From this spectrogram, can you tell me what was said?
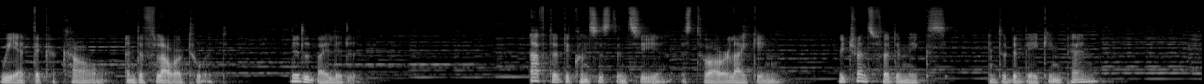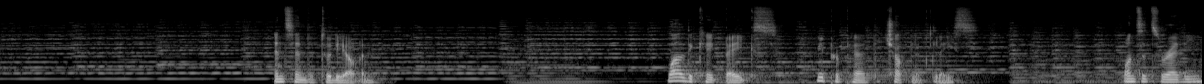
we add the cacao and the flour to it little by little. After the consistency is to our liking, we transfer the mix into the baking pan and send it to the oven. While the cake bakes, we prepare the chocolate glaze. Once it's ready,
